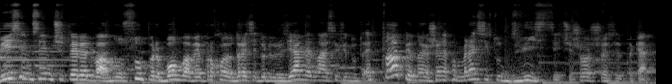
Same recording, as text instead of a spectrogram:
8742. Ну супер бомба. Ми проходимо. До речі, дорогі друзі, я не знаю, скільки тут етапів, але якщо я не помиляюсь, їх тут 200 чи що, щось таке.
